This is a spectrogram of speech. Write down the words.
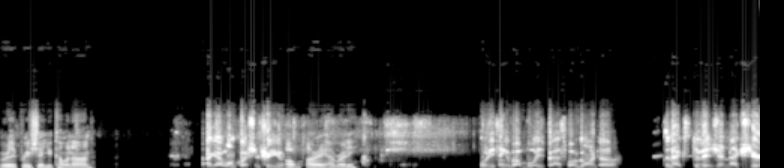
We really appreciate you coming on. I got one question for you. Oh, all right, I'm ready. What do you think about boys basketball going to the next division next year?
